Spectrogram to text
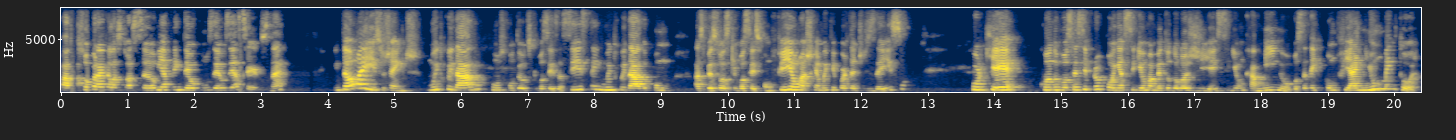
passou por aquela situação e aprendeu com os erros e acertos, né? Então é isso, gente. Muito cuidado com os conteúdos que vocês assistem, muito cuidado com as pessoas que vocês confiam. Acho que é muito importante dizer isso, porque quando você se propõe a seguir uma metodologia e seguir um caminho, você tem que confiar em um mentor.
